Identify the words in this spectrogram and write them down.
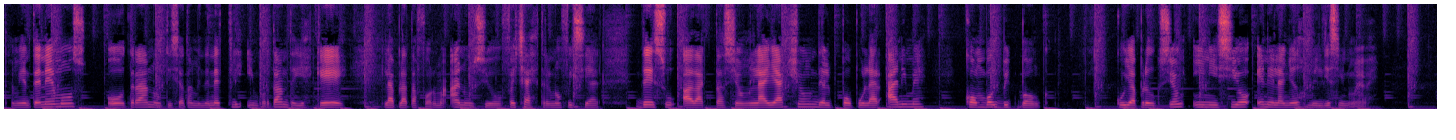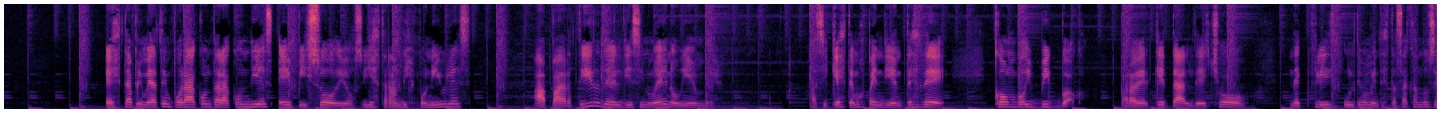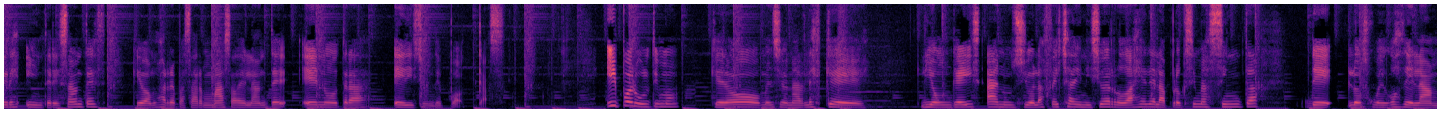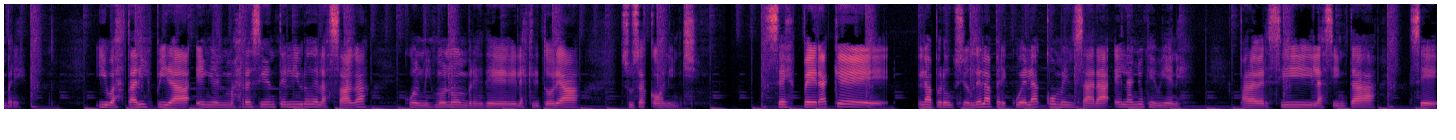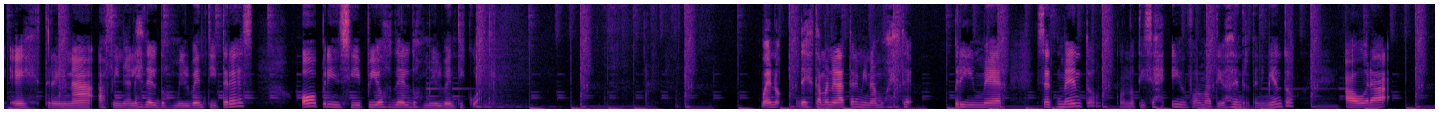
También tenemos otra noticia también de Netflix importante y es que la plataforma anunció fecha de estreno oficial de su adaptación live action del popular anime Convoy Big Bang, cuya producción inició en el año 2019. Esta primera temporada contará con 10 episodios y estarán disponibles a partir del 19 de noviembre. Así que estemos pendientes de Convoy Big Bug para ver qué tal. De hecho, Netflix últimamente está sacando series interesantes que vamos a repasar más adelante en otra edición de podcast. Y por último, quiero mencionarles que Leon Gates anunció la fecha de inicio de rodaje de la próxima cinta de Los Juegos del Hambre y va a estar inspirada en el más reciente libro de la saga con el mismo nombre de la escritora Susan Collins. Se espera que la producción de la precuela comenzará el año que viene para ver si la cinta se estrena a finales del 2023 o principios del 2024. Bueno, de esta manera terminamos este primer segmento con noticias informativas de entretenimiento. Ahora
